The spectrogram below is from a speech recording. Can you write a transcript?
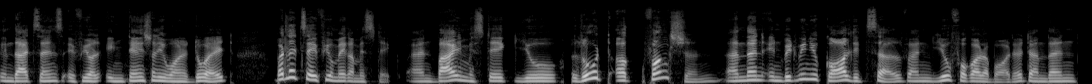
in that sense if you are intentionally want to do it, but let's say if you make a mistake and by mistake you wrote a function and then in between you called itself and you forgot about it and then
